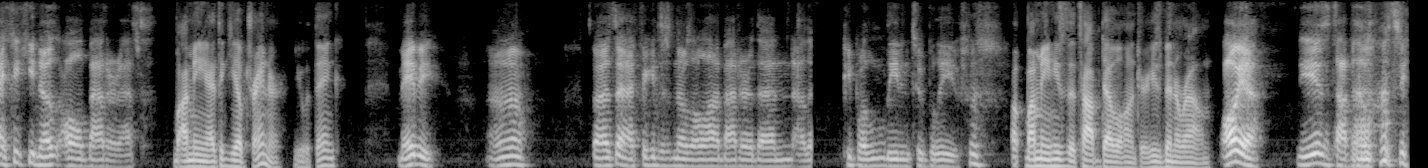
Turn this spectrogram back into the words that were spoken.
I think he knows all about her. That's I mean, I think he helped train her. You would think. maybe I don't know, but I, think he just knows a lot about her than other people leading to believe. Oh, I mean, he's the top devil hunter. He's been around. oh yeah, he is the top devil hunter.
